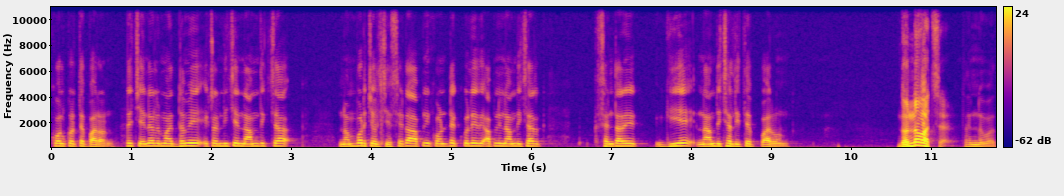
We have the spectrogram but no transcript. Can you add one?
কল করতে পারেন। সেই চ্যানেলের মাধ্যমে একটা নিচে নাম দীক্ষা নম্বর চলছে সেটা আপনি কন্ট্যাক্ট করলে আপনি নাম দীক্ষার সেন্টারে গিয়ে নাম দীক্ষা নিতে পারুন। ধন্যবাদ স্যার। ধন্যবাদ।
